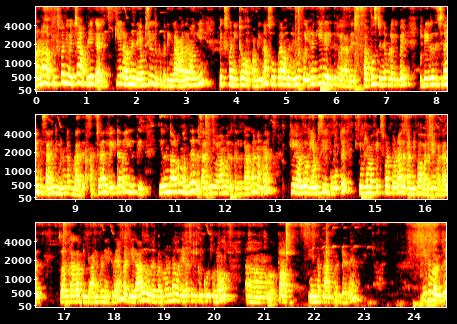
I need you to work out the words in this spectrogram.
ஆனால் ஃபிக்ஸ் பண்ணி வச்சா அப்படியே கீழே வந்து இந்த எம்சில் இருக்குது பார்த்தீங்களா அதை வாங்கி ஃபிக்ஸ் பண்ணிட்டோம் அப்படின்னா சூப்பராக வந்து நின்று ஏன்னா கீழே இழுத்துட்டு வராது. சப்போஸ் சின்ன பிள்ளைக்கு போய் இப்படி இருந்துச்சுன்னா இப்படி சரிஞ்சு விழுந்துடக்கூடாது. ஆக்சுவலாக அது வெயிட்டாக தான் இருக்குது இருந்தாலும் வந்து அது சரிஞ்சு விழாமல் இருக்கிறதுக்காக நம்ம கீழே வந்து ஒரு எம்சில் போட்டு இப்படி நம்ம ஃபிக்ஸ் பண்ணிட்டோம்னா அது கண்டிப்பாக வரவே வராது. ஸோ அதுக்காக அப்படி பிளான் பண்ணியிருக்கிறேன். பட் ஏதாவது ஒரு பர்மனெண்ட்டாக ஒரு இடத்துக்கு கொடுக்கணும். பாப் என்ன பிளான் பண்ணுறேன்னு இது வந்து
